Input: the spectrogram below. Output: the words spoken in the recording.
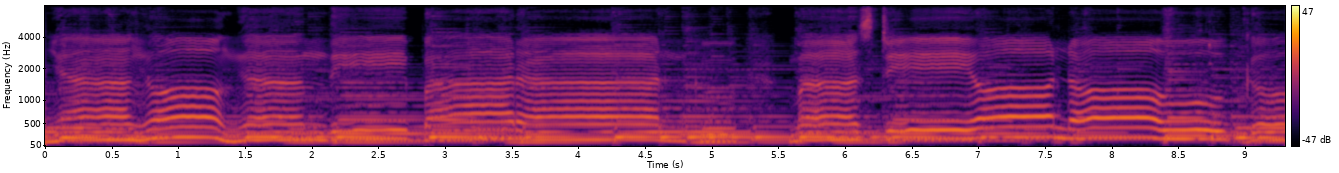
Nyango ngendi paranku mesti ono uga.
